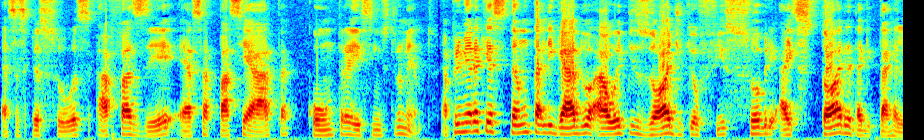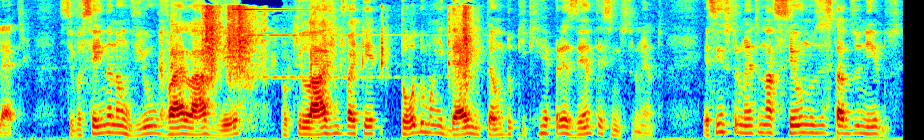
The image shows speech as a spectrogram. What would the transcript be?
essas pessoas a fazer essa passeata contra esse instrumento. A primeira questão está ligado ao episódio que eu fiz sobre a história da guitarra elétrica. Se você ainda não viu, vai lá ver, porque lá a gente vai ter toda uma ideia então do que, que representa esse instrumento. Esse instrumento nasceu nos Estados Unidos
